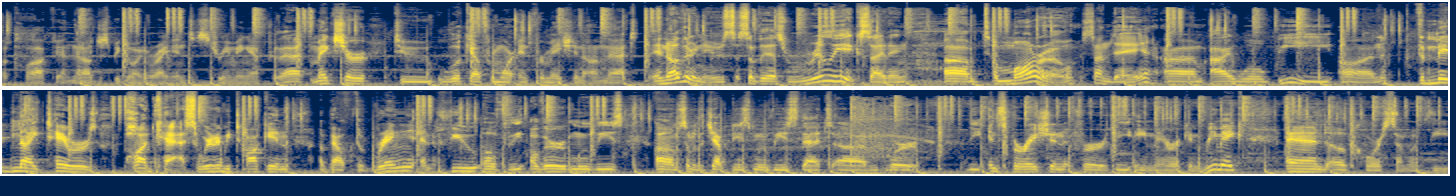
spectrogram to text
o'clock, and then I'll just be going right into streaming after that. Make sure to look out for more information on that. In other news, something that's really exciting um, tomorrow, Sunday, um, I will be on the Midnight Terrors podcast. We're going to be talking about The Ring and a few of the other movies, um, some of the Japanese movies that um, were the inspiration for the American remake, and of course, some of the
